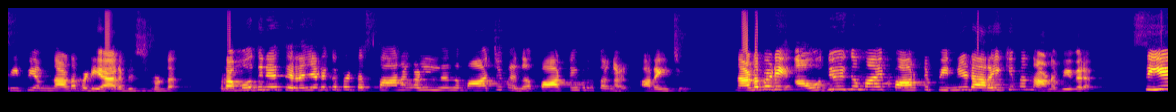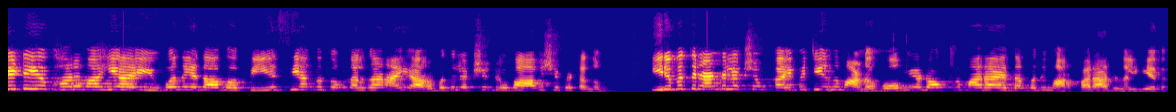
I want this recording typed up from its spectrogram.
സി പി എം നടപടി ആരംഭിച്ചിട്ടുണ്ട്. പ്രമോദിനെ തിരഞ്ഞെടുക്കപ്പെട്ട സ്ഥാനങ്ങളിൽ നിന്ന് മാറ്റുമെന്ന് പാർട്ടി വൃത്തങ്ങൾ അറിയിച്ചു. നടപടി ഔദ്യോഗികമായി പാർട്ടി പിന്നീട് അറിയിക്കുമെന്നാണ് വിവരം. സി ഐ ടി യു ഭാരവാഹിയായ യുവ നേതാവ് പി എസ് സി അംഗത്വം നൽകാനായി അറുപത് ലക്ഷം രൂപ ആവശ്യപ്പെട്ടെന്നും ഇരുപത്തിരണ്ട് ലക്ഷം കൈപ്പറ്റിയെന്നുമാണ് ഹോമിയോ ഡോക്ടർമാരായ ദമ്പതിമാർ പരാതി നൽകിയത്.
